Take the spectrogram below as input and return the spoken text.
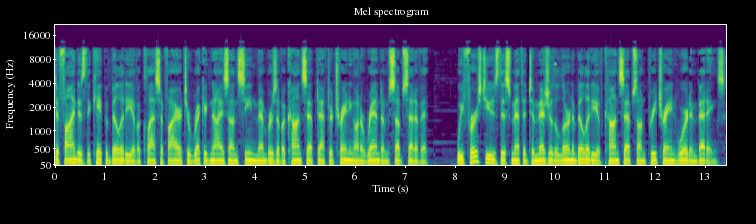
defined as the capability of a classifier to recognize unseen members of a concept after training on a random subset of it. We first use this method to measure the learnability of concepts on pre-trained word embeddings.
